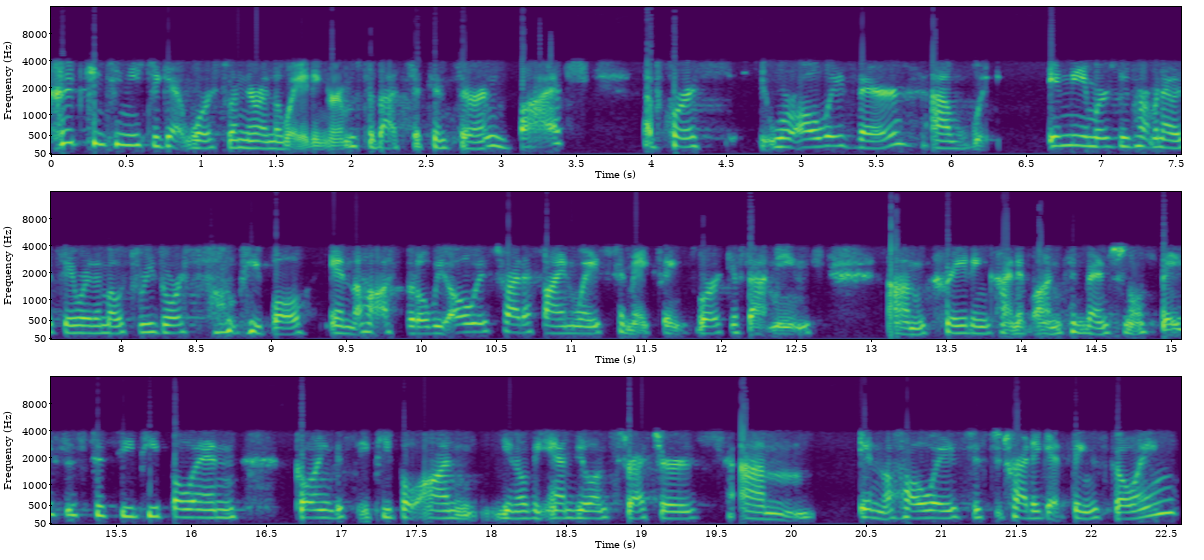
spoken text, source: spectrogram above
could continue to get worse when they're in the waiting room. So that's a concern. But of course, we're always there. We, in the emergency department, I would say we're the most resourceful people in the hospital. We always try to find ways to make things work, if that means um, creating kind of unconventional spaces to see people in, going to see people on, you know, the ambulance stretchers. Um, in the hallways just to try to get things going.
